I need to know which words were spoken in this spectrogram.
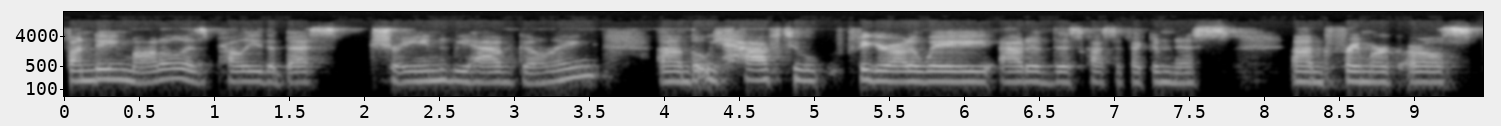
funding model is probably the best train we have going um, but we have to figure out a way out of this cost effectiveness um, framework or else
